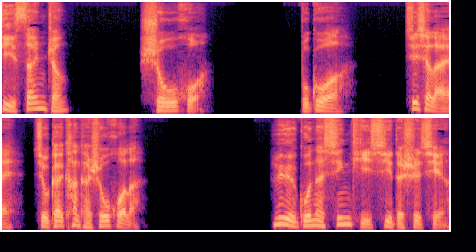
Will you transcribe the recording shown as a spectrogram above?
第三章收获。不过，接下来就该看看收获了。略过那新体系的事情，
